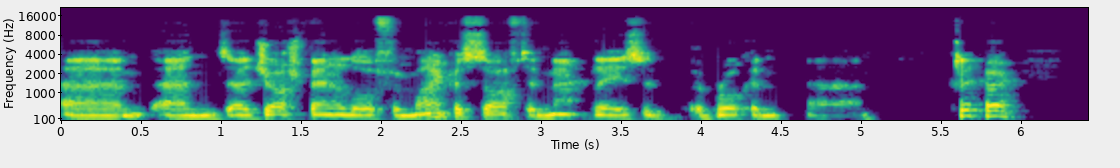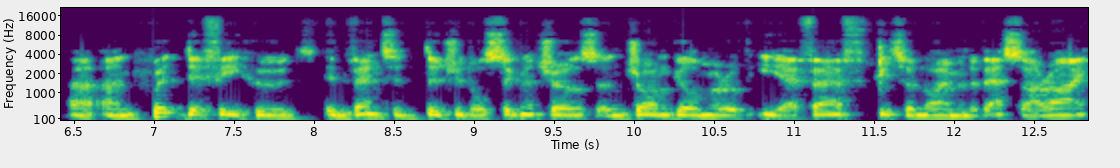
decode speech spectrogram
um, and uh, Josh Benaloh from Microsoft, and Matt Blaze, a, a broken uh, Clipper, uh, and Whit Diffie, who invented digital signatures, and John Gilmore of EFF, Peter Neumann of SRI,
